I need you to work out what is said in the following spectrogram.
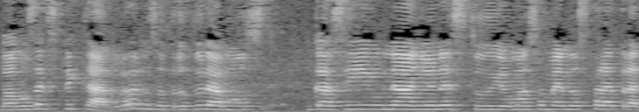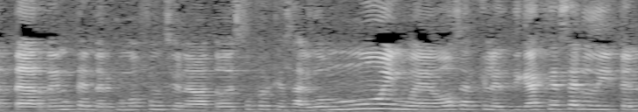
vamos a explicarlo. Nosotros duramos casi un año en estudio más o menos para tratar de entender cómo funcionaba todo esto porque es algo muy nuevo. O sea, que les diga que es erudito en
